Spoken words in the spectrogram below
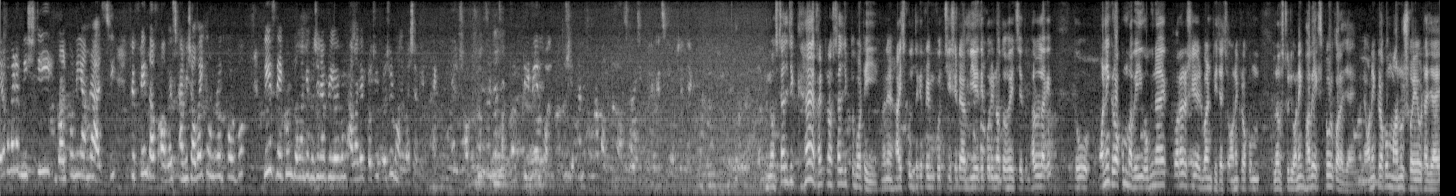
এরকম একটা মিষ্টি গল্প নিয়ে আমরা আসছি ফিফটিন্থ অফ অগস্ট আমি সবাইকে অনুরোধ করব প্লিজ দেখুন তোমাকে বুঝি না প্রিয় এবং আমাদের প্রচুর প্রচুর ভালোবাসা দিন প্রেমের গল্প তো সেখানে তোমরা কতটা নস্টালজিক হয়ে গেছিল সেটা নস্টালজিক হ্যাঁ খানিকটা নস্টালজিক তো বটেই। মানে হাই স্কুল থেকে প্রেম করছি সেটা বিয়েতে পরিণত হয়েছে তো ভালো লাগে। তো অনেক রকমভাবে এই অভিনয় করার সেই অ্যাডভান্টেজ আছে, অনেক রকম লাভ স্টোরি অনেকভাবে এক্সপ্লোর করা যায় মানে অনেক রকম মানুষ হয়ে ওঠা যায়,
